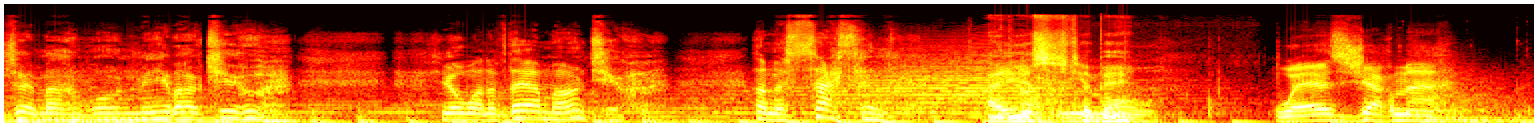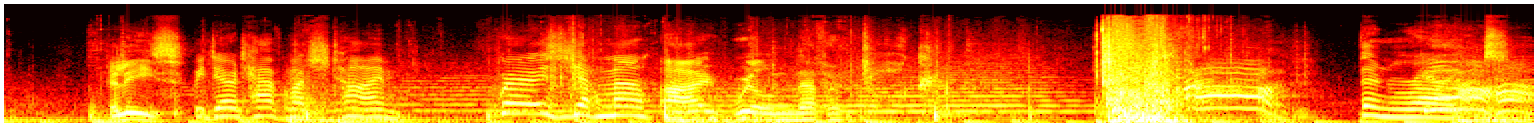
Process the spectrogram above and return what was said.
Zema warned me about you. You're one of them, aren't you? an assassin. I used to be. anymore. Where's Germain? Elise. We don't have much time. Where is Germain? I will never talk. Ah! Then right.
